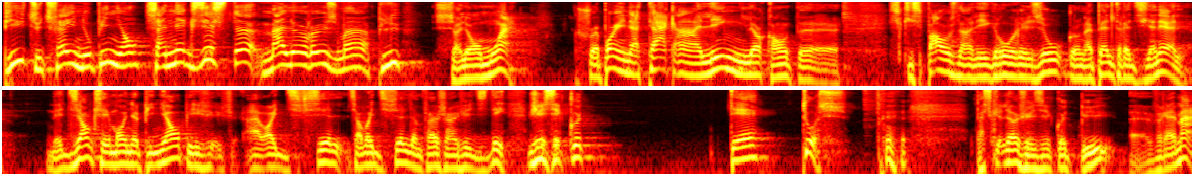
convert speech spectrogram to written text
puis tu te fais une opinion. Ça n'existe malheureusement plus, selon moi. Je fais pas une attaque en ligne là, contre euh, ce qui se passe dans les gros réseaux qu'on appelle traditionnels. Mais disons que c'est mon opinion, puis ça va être difficile, ça va être difficile de me faire changer d'idée. Je les écoute tous. Parce que là, je les écoute plus. euh, vraiment.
